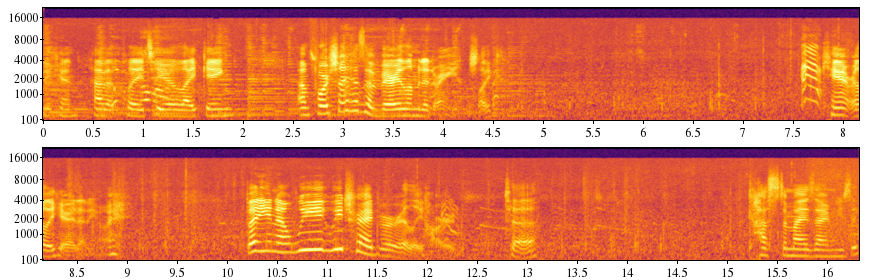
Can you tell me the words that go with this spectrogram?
You can have it play to your liking. Unfortunately, it has a very limited range. Like, can't really hear it anyway. But you know, we we tried really hard to customize our music.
